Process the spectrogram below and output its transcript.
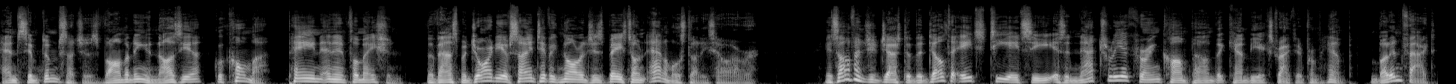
and symptoms such as vomiting and nausea, glaucoma, pain, and inflammation. The vast majority of scientific knowledge is based on animal studies, however. It's often suggested that delta 8 THC is a naturally occurring compound that can be extracted from hemp, but in fact,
